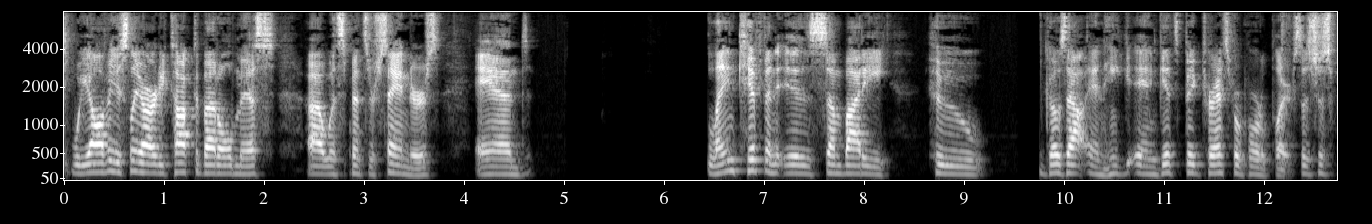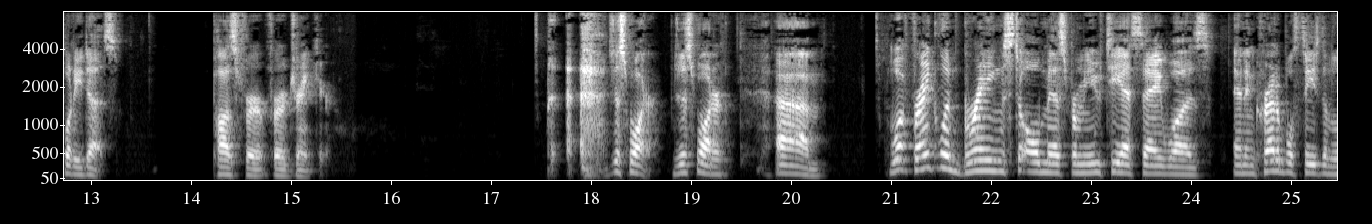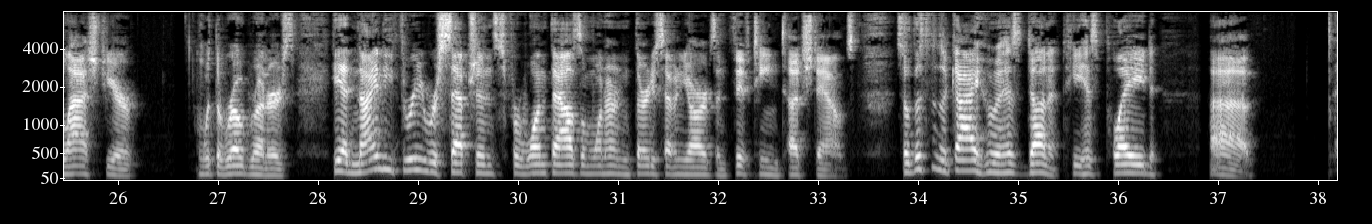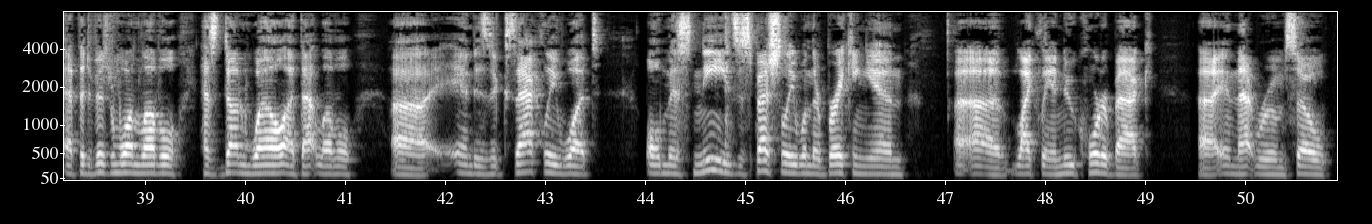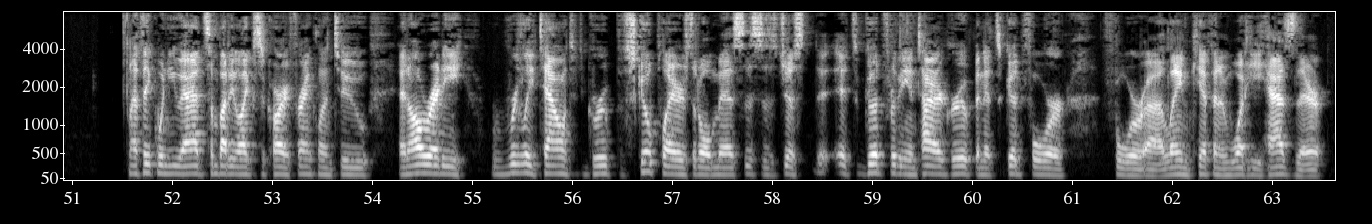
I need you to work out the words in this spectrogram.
we obviously already talked about Ole Miss uh, with Spencer Sanders, and Lane Kiffin is somebody who goes out and he and gets big transfer portal players. That's just what he does pause for for a drink here. just water, just water. Um, what Franklin brings to Ole Miss from UTSA was an incredible season last year with the Roadrunners. He had 93 receptions for 1,137 yards and 15 touchdowns. So this is a guy who has done it. He has played uh, at the Division One level, has done well at that level, uh, and is exactly what Ole Miss needs, especially when they're breaking in uh, uh, likely a new quarterback uh, in that room. So I think when you add somebody like Zakhari Franklin to an already really talented group of skill players at Ole Miss, this is just it's good for the entire group and it's good for for uh, Lane Kiffin and what he has there.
